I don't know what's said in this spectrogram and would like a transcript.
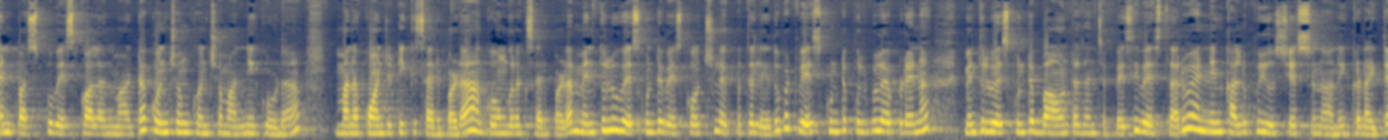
అండ్ పసుపు వేసుకోవాలన్నమాట. కొంచెం కొంచెం అన్నీ కూడా మన క్వాంటిటీకి సరిపడా గోంగూరకు సరిపడా. మెంతులు వేసుకుంటే వేసుకోవచ్చు లేకపోతే లేదు. బట్ వేసుకుంటే పులుపులో ఎప్పుడైనా మెంతులు వేసుకుంటే బాగుంటుంది అని చెప్పేసి వేస్తారు. అండ్ నేను కలుపు యూస్ చేస్తున్నాను ఇక్కడ అయితే.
